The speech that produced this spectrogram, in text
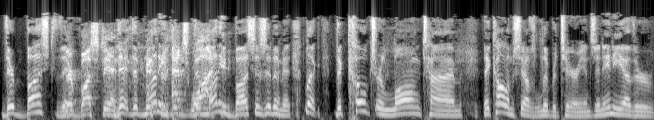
they're bust there. They're bust in. The, the money, That's the, the money buses in a minute. Look, the Kochs are long time. They call themselves libertarians. and any other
